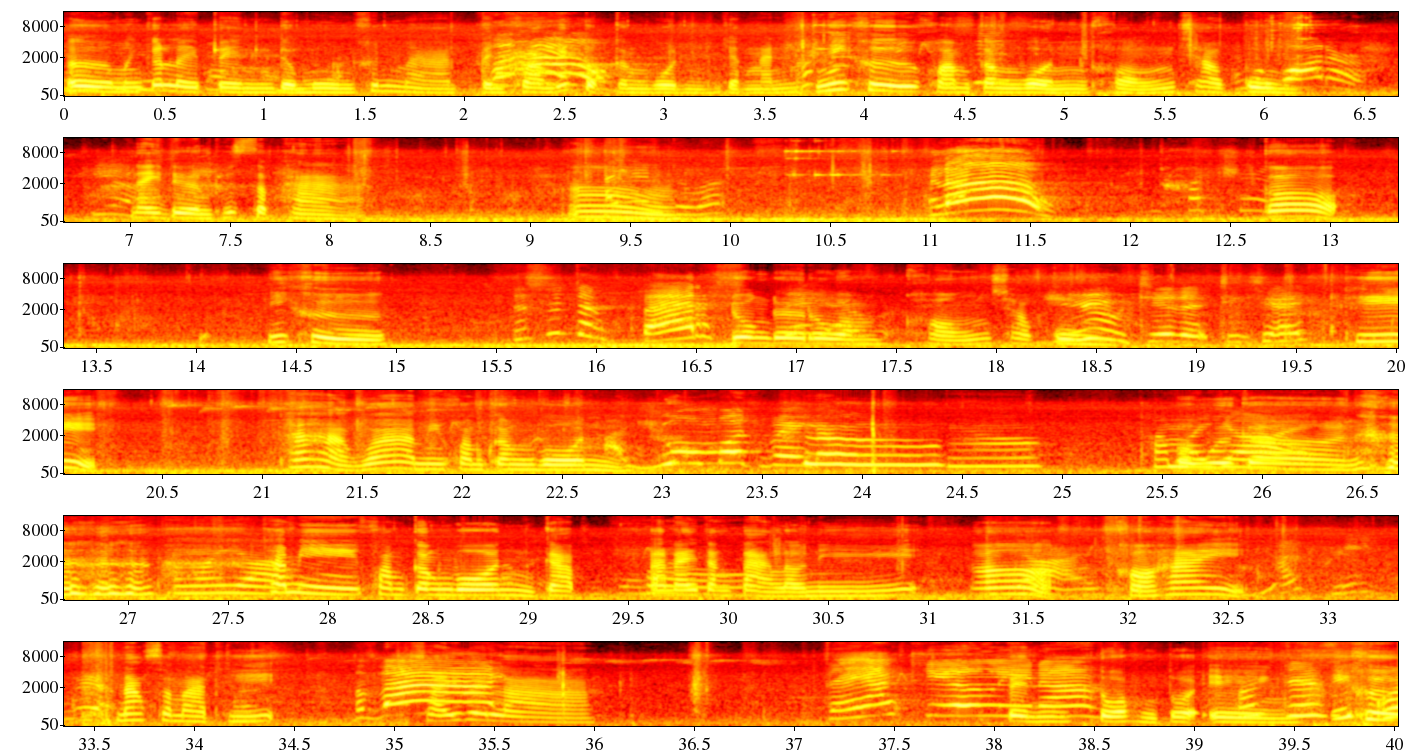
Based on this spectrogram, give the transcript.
เออ มันก็เลยเป็นเดอะมูนขึ้นมา เป็นความวิตกกังวลอย่างนั้น นี่คือความกังวลของชาวกรุง Water. ในเดือนพฤษภาเออ No. ก็ นี่คือ This is the baddest. ดวงโดยรวมของชาวกรุง You did it, TK. ที่ถ้าหากว่ามีความกังวล You almost made. Hello. ปรบมือก่อนทำไมอะถ้ามีความกังวลกับอะไรต่างๆ เหล่านี้ ก็ขอให้นั่งสมาธิใช้เวลา Thank you, เป็น Lena. ตัวของตัวเอง นี่คือ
